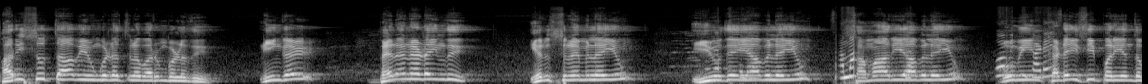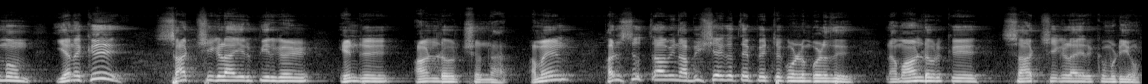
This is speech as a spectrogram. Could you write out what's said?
பரிசுத்தாவி உங்களிடத்தில் வரும் பொழுது நீங்கள் பலனடைந்து எருசலேமிலேயும் யூதேயாவிலேயும் சமாரியாவிலேயும் பூமியின் கடைசி பரியந்தமும் எனக்கு சாட்சிகளாயிருப்பீர்கள் என்று ஆண்டவர் சொன்னார். அமேன் பரிசுத்தாவின் அபிஷேகத்தை பெற்றுக்கொள்ளும் பொழுது நம் ஆண்டவருக்கு சாட்சிகளாக இருக்க முடியும்.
